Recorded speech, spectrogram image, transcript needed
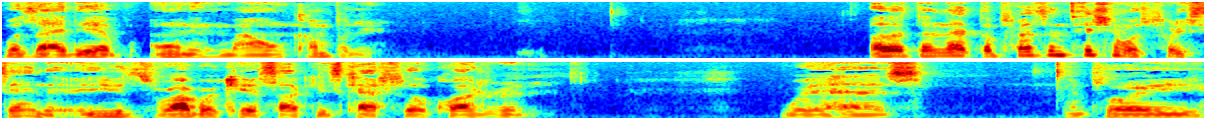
was the idea of owning my own company. Other than that, the presentation was pretty standard. It used Robert Kiyosaki's cash flow quadrant, where it has employee,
